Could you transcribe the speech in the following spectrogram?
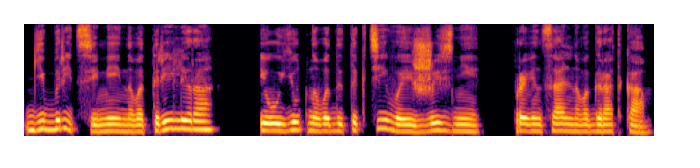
гибрид семейного триллера и уютного детектива из жизни провинциального городка.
